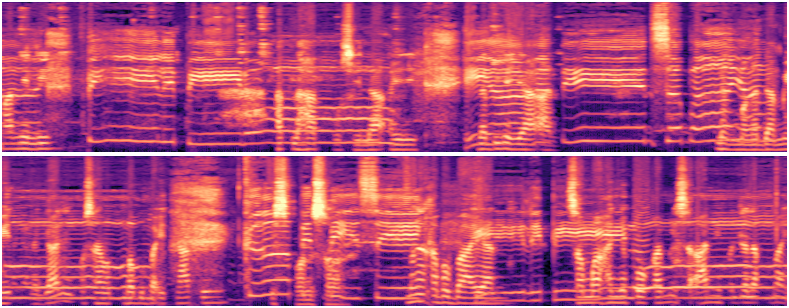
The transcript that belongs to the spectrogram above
Manilin at lahat po sila ay nabiyayaan ng mga damit na galing po sa mababait nating sponsor. Mga kababayan, samahan niyo po kami sa aming paglalakbay.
